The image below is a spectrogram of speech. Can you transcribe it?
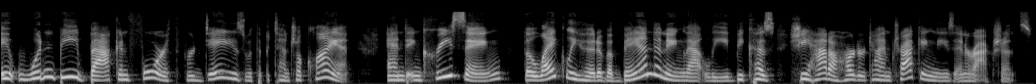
It wouldn't be back and forth for days with a potential client and increasing the likelihood of abandoning that lead because she had a harder time tracking these interactions.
